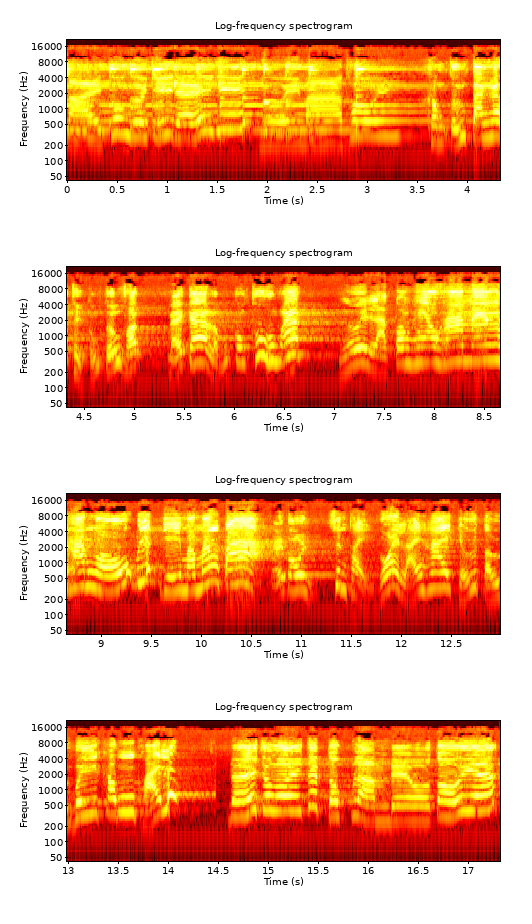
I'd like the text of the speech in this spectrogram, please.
Tài của người chỉ để giết người mà thôi. Không tưởng tăng thì cũng tưởng Phật Đại ca là một con thú hung ác. Ngươi là con heo ham ăn ham ngủ Biết gì mà mắng ta? Để tôi. Xin thầy gói lại hai chữ từ bi không phải lúc. Để cho ngươi tiếp tục làm điều tội ác.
